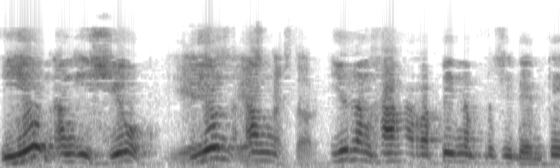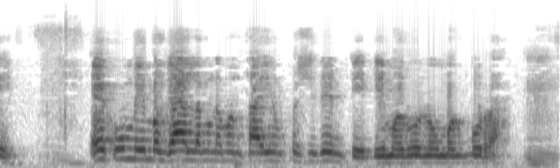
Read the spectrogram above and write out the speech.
Yun ang issue. Yes, yun yes, ang Pastor. yun ang haharapin ng presidente. Eh kung may magalang naman tayong presidente, di marunong magbura. Mm.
